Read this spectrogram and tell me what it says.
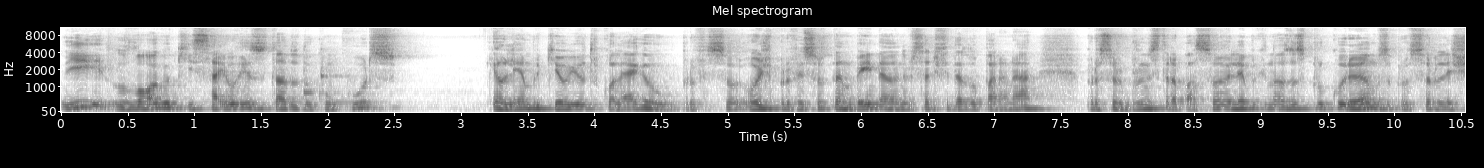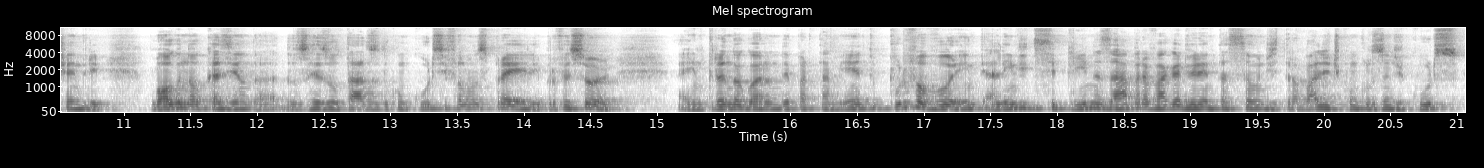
E logo que saiu o resultado do concurso, eu lembro que eu e outro colega, o professor, hoje professor também da Universidade Federal do Paraná, professor Bruno Estrapasson, eu lembro que nós nos procuramos o professor Alexandre logo na ocasião da, dos resultados do concurso e falamos para ele, professor, é, entrando agora no departamento, por favor, além de disciplinas, abra a vaga de orientação de trabalho de conclusão de curso,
